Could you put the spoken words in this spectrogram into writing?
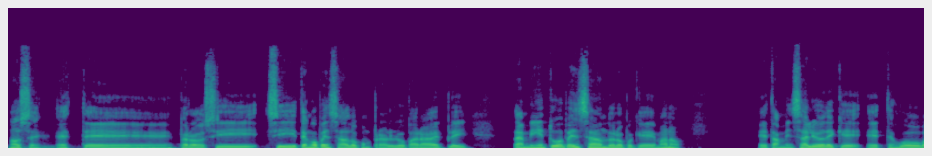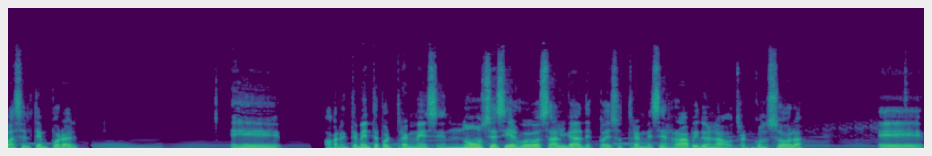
No sé. Este. Pero sí, sí tengo pensado comprarlo para el Play. También estuve pensándolo porque, mano. Eh, también salió de que este juego va a ser temporal. Eh, aparentemente por tres meses. No sé si el juego salga después de esos tres meses rápido en las otras consolas. Eh,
